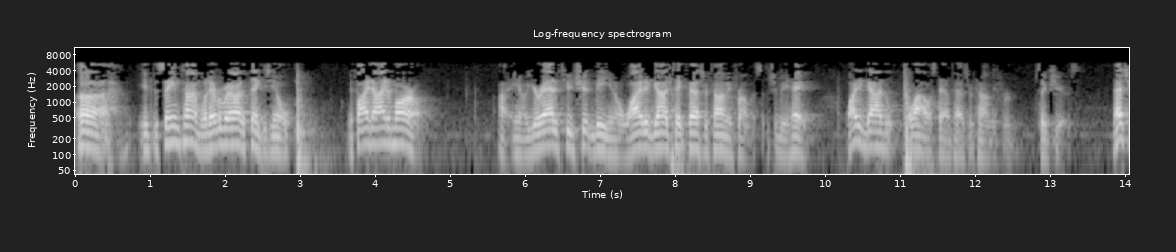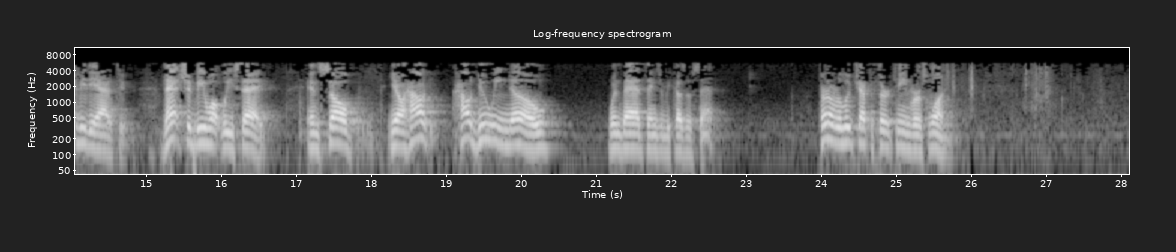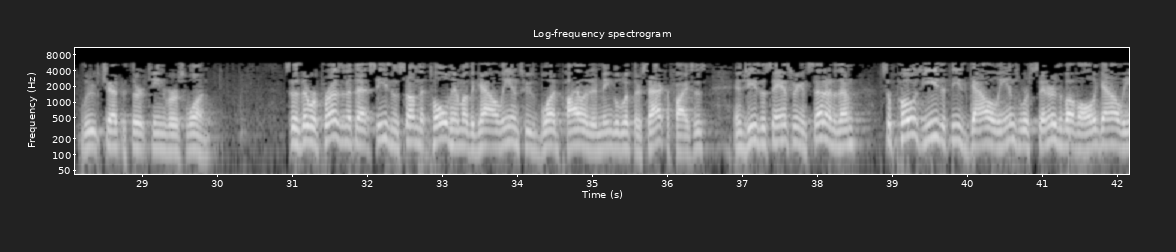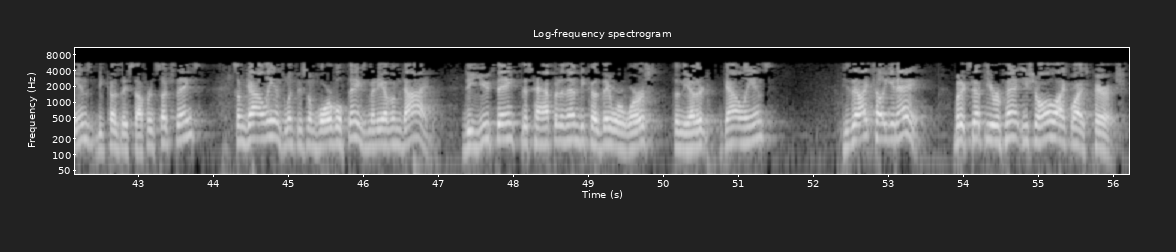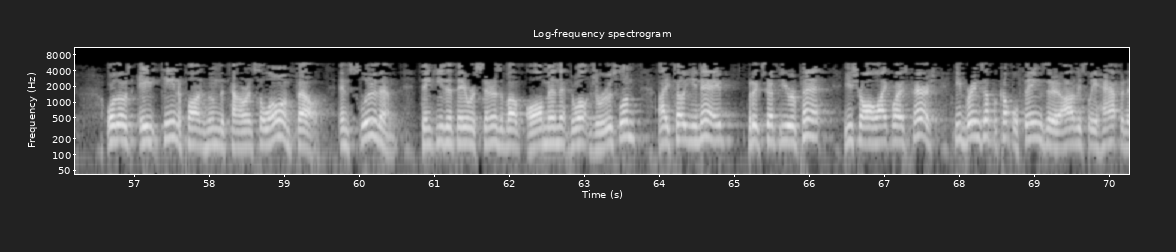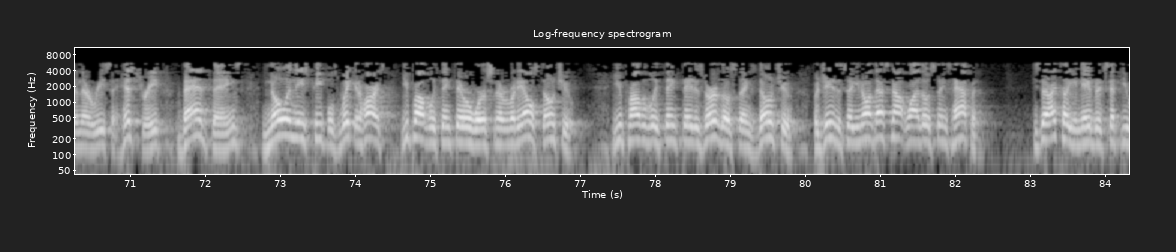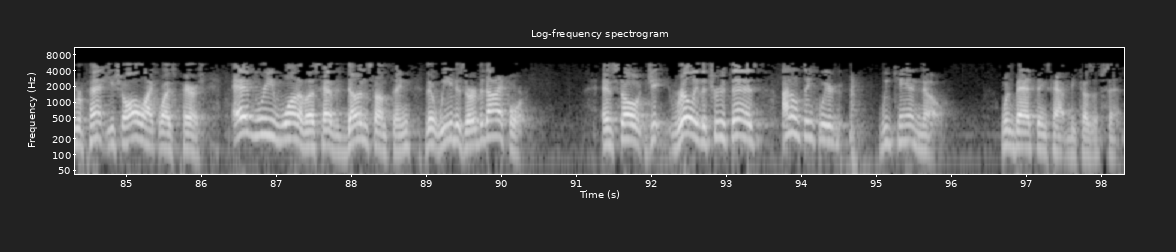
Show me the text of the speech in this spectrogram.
uh, at the same time, what everybody ought to think is, you know, if I die tomorrow, I, you know, your attitude shouldn't be, you know, why did God take Pastor Tommy from us? It should be, hey, why did God allow us to have Pastor Tommy for six years? That should be the attitude. That should be what we say. And so, you know, how, how do we know when bad things are because of sin? Turn over to Luke chapter 13 verse 1. Luke chapter 13 verse 1. It says, There were present at that season some that told him of the Galileans whose blood Pilate had mingled with their sacrifices. And Jesus answering and said unto them, Suppose ye that these Galileans were sinners above all the Galileans because they suffered such things? Some Galileans went through some horrible things. Many of them died. Do you think this happened to them because they were worse than the other Galileans? He said, I tell you nay. But except ye repent, ye shall all likewise perish. Or those eighteen upon whom the tower in Siloam fell, and slew them. Think ye that they were sinners above all men that dwelt in Jerusalem? I tell you nay, but except ye repent, ye shall all likewise perish. He brings up a couple things that had obviously happened in their recent history, bad things, Knowing these people's wicked hearts, you probably think they were worse than everybody else, don't you? You probably think they deserve those things, don't you? But Jesus said, you know what? That's not why those things happen. He said, I tell you, nay, but except you repent, you shall all likewise perish. Every one of us has done something that we deserve to die for. And so, really, the truth is, I don't think we're, we can know when bad things happen because of sin.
